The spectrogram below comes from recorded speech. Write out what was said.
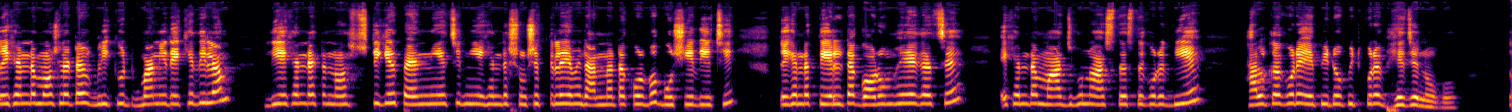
তো এখানটা মশলাটা লিকুইড বানিয়ে রেখে দিলাম, দিয়ে এখানটা একটা ননস্টিকের প্যান নিয়েছি, নিয়ে এখানটা সর্ষের তেলে আমি রান্নাটা করব, বসিয়ে দিয়েছি। তো এখানটা তেলটা গরম হয়ে গেছে এখানটা মাছগুলো আস্তে আস্তে করে দিয়ে হালকা করে এপিট ওপিট করে ভেজে নেব। তো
